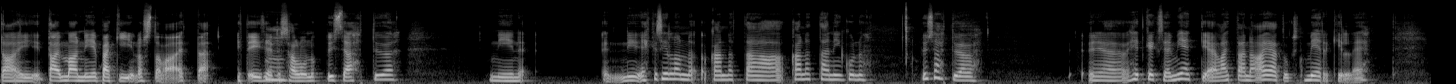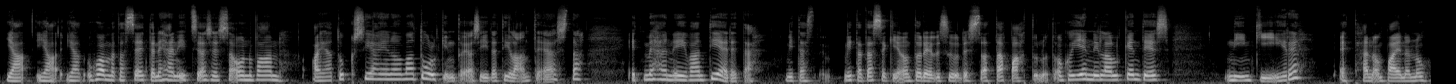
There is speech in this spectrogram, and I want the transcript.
tai, tai mä oon niin epäkiinnostava, että, että ei se edes mm. halunnut pysähtyä, niin, niin ehkä silloin kannattaa, kannattaa niin kuin pysähtyä hetkeksi miettiä ja laittaa nämä ajatukset merkille. Ja, ja, ja huomata se, että nehän itse asiassa on vain ajatuksia ja ne on vain tulkintoja siitä tilanteesta. Että mehän ei vaan tiedetä, mitä, mitä tässäkin on todellisuudessa tapahtunut. Onko Jennillä ollut kenties niin kiire, että hän on painanut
